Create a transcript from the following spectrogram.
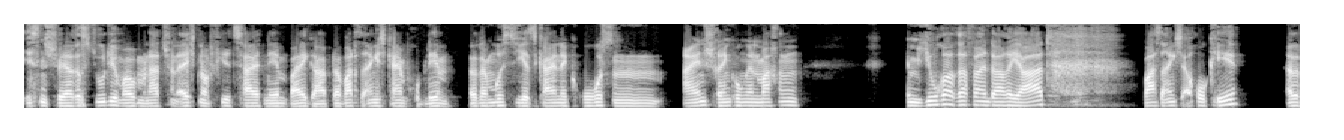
ist ein schweres Studium, aber man hat schon echt noch viel Zeit nebenbei gehabt. Da war das eigentlich kein Problem. Also da musste ich jetzt keine großen Einschränkungen machen. Im Jura-Referendariat war es eigentlich auch okay. Also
